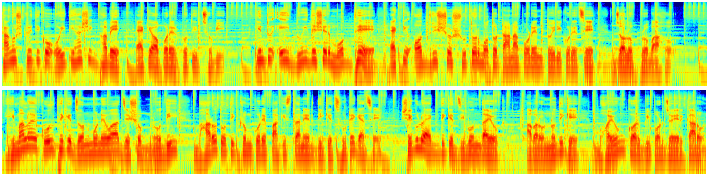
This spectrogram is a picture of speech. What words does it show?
সাংস্কৃতিক ও ঐতিহাসিকভাবে একে অপরের প্রতিচ্ছবি। কিন্তু এই দুই দেশের মধ্যে একটি অদৃশ্য সুতোর মতো টানা পড়েন তৈরি করেছে জলপ্রবাহ। হিমালয় কোল থেকে জন্ম নেওয়া যেসব নদী ভারত অতিক্রম করে পাকিস্তানের দিকে ছুটে গেছে, সেগুলো একদিকে জীবনদায়ক, আবার অন্যদিকে ভয়ঙ্কর বিপর্যয়ের কারণ।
